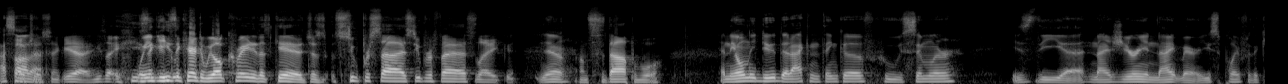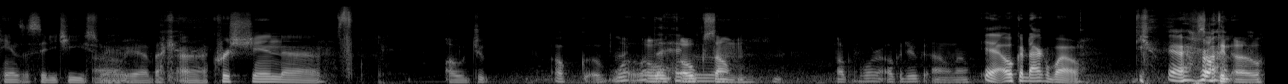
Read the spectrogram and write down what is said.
I saw Oh, that. Yeah, he's like he's, When like, he's the character we all created as kids, just super size, super fast, like Yeah. unstoppable. And the only dude that I can think of who's similar is the uh, Nigerian Nightmare. He used to play for the Kansas City Chiefs, Oh man. yeah, back. Uh, Christian. Uh, Oh, Ju- Oak, what, what Oak, the heck Oak something. Okafor, Okajuka, I don't know. Yeah, Okadakawa. yeah, Something O.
